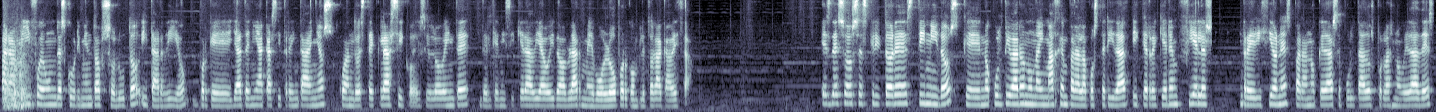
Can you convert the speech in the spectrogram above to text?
para mí fue un descubrimiento absoluto y tardío, porque ya tenía casi 30 años cuando este clásico del siglo XX, del que ni siquiera había oído hablar, me voló por completo la cabeza. Es de esos escritores tímidos que no cultivaron una imagen para la posteridad y que requieren fieles reediciones para no quedar sepultados por las novedades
